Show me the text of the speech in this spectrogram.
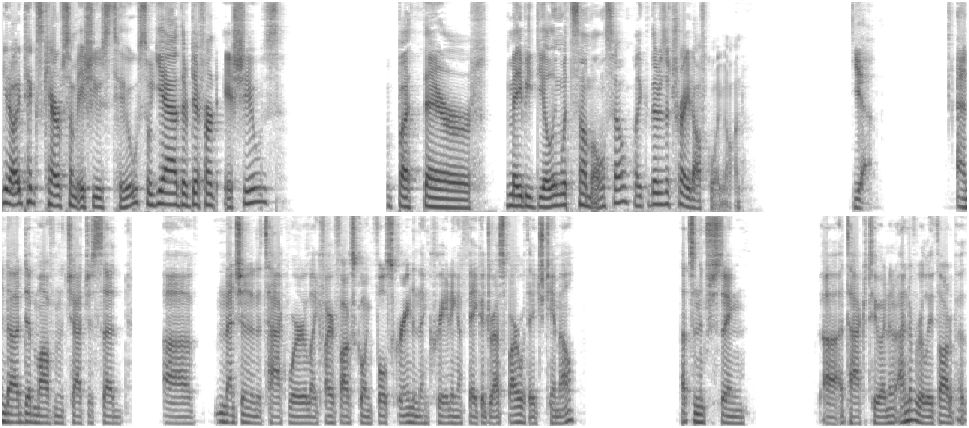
you know, it takes care of some issues too. So yeah, they're different issues, but they're maybe dealing with some also. Like there's a trade off going on. Yeah. And uh Dibmov in the chat just said uh mentioned an attack where like Firefox going full screen and then creating a fake address bar with HTML. That's an interesting uh, attack too. I, n- I never really thought about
